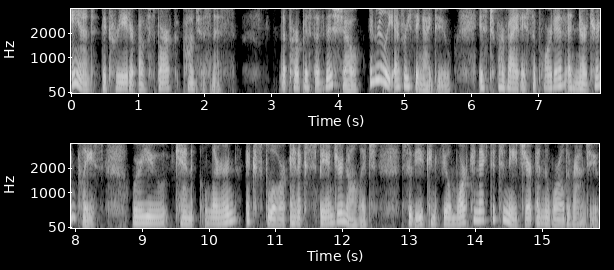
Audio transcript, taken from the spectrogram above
and the creator of Spark Consciousness. The purpose of this show, and really everything I do, is to provide a supportive and nurturing place where you can learn, explore, and expand your knowledge so that you can feel more connected to nature and the world around you.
